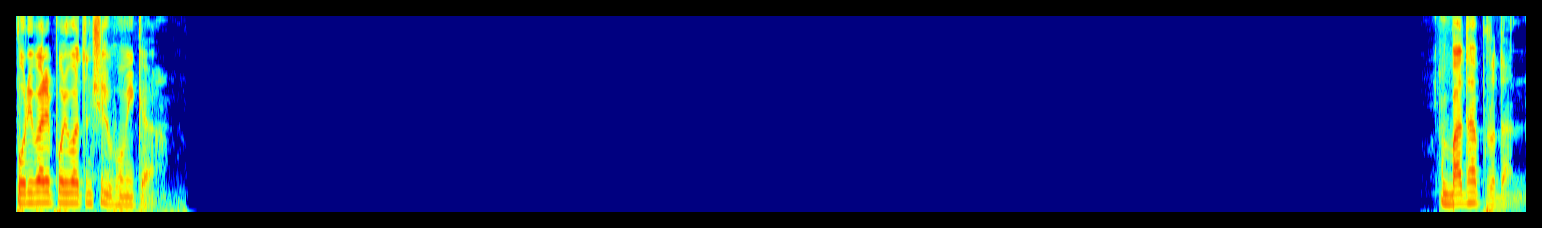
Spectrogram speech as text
পরিবারের পরিবর্তনশীল ভূমিকা। বাধা প্রদান।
